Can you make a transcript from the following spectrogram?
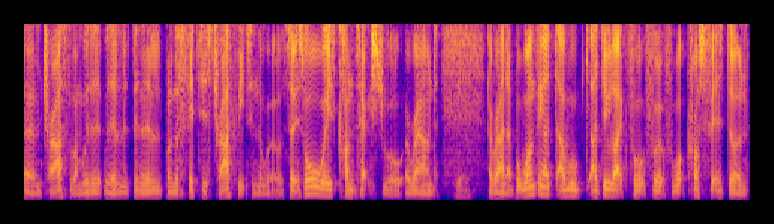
um, triathlon with a, with, a, with a, one of the fittest triathletes in the world. So it's always contextual around yeah. around that. But one thing I, I, will I do like for, for for what CrossFit has done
